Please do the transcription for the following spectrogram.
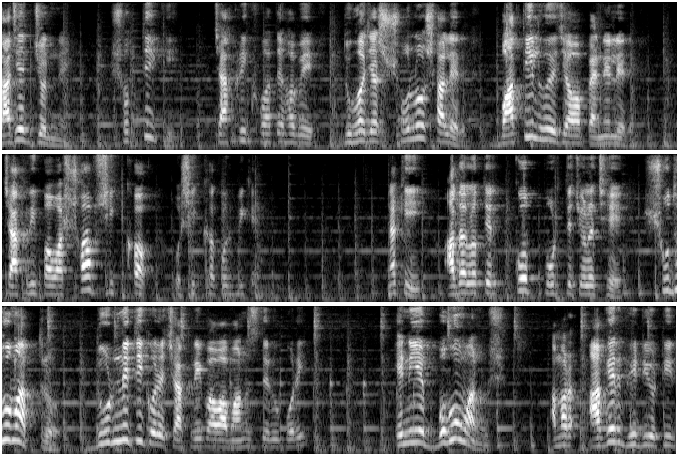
কাজের জন্যে সত্যিই কি চাকরি খোয়াতে হবে দু হাজার ষোলো সালের বাতিল হয়ে যাওয়া প্যানেলের চাকরি পাওয়া সব শিক্ষক ও শিক্ষাকর্মীকে? নাকি আদালতের কোপ পড়তে চলেছে শুধুমাত্র দুর্নীতি করে চাকরি পাওয়া মানুষদের উপরেই? এ নিয়ে বহু মানুষ আমার আগের ভিডিওটির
